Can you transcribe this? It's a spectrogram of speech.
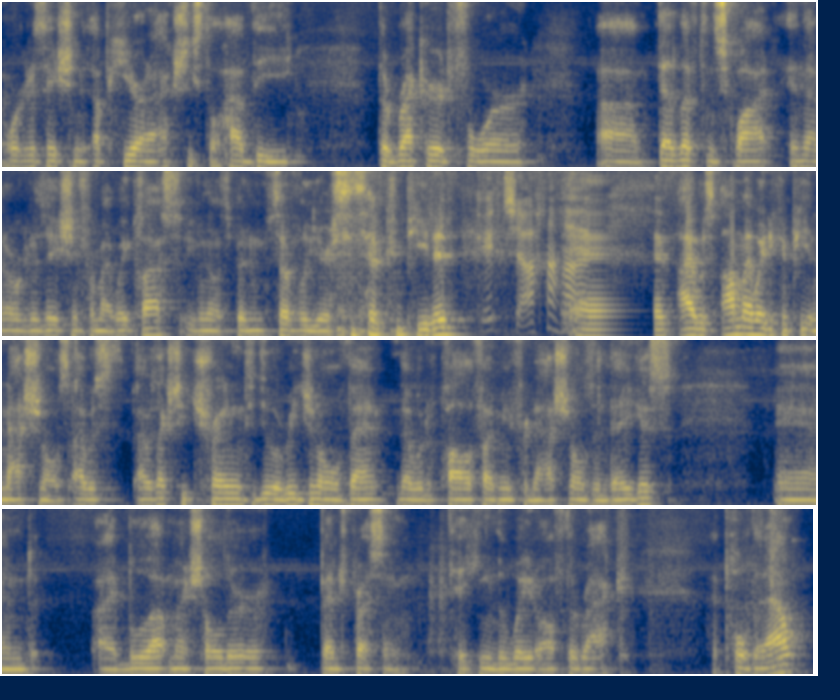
organization up here. I actually still have the the record for uh, deadlift and squat in that organization for my weight class, even though it's been several years since I've competed. Good job. And, and I was on my way to compete in nationals. I was I was actually training to do a regional event that would have qualified me for nationals in Vegas, and I blew out my shoulder bench pressing, taking the weight off the rack. I pulled it out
